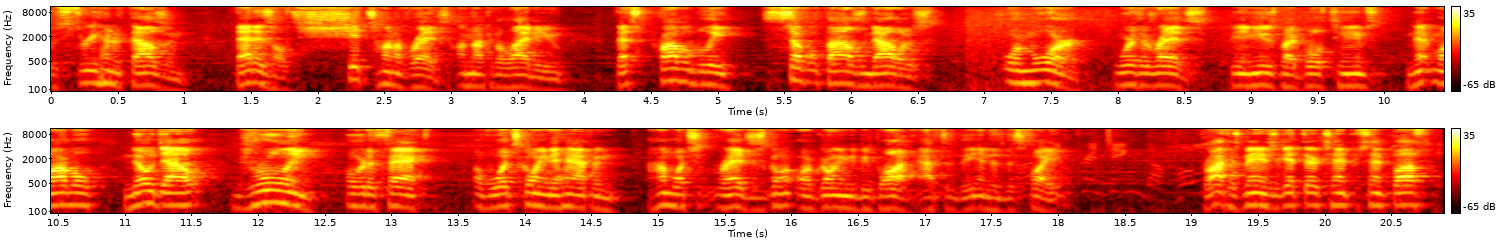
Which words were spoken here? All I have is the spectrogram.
was 300,000. That is a shit ton of reds, I'm not going to lie to you. That's probably several thousand dollars or more worth of reds being used by both teams. Net Netmarble, no doubt, drooling over the fact of what's going to happen, how much reds is going, are going to be bought after the end of this fight. Rock has managed to get their 10% buff.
